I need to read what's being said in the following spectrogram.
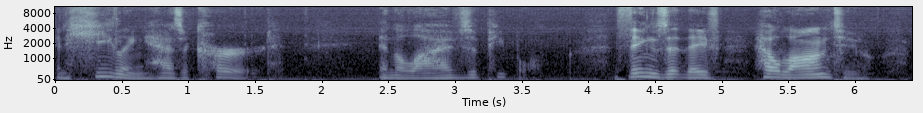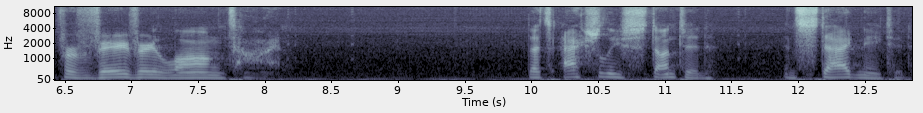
and healing has occurred in the lives of people. Things that they've held on to for a very, very long time. That's actually stunted and stagnated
